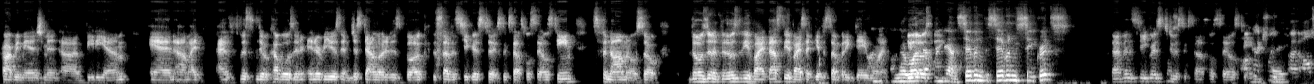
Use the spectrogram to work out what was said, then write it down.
property management, uh, BDM. And um, I I've listened to a couple of his interviews and just downloaded his book, The Seven Secrets to a Successful Sales Team. It's phenomenal. So those are those are the advice. That's the advice I'd give to somebody day one. I'm gonna write that down. Seven seven secrets. Seven secrets to a successful sales team. I'll actually, uh, I'll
